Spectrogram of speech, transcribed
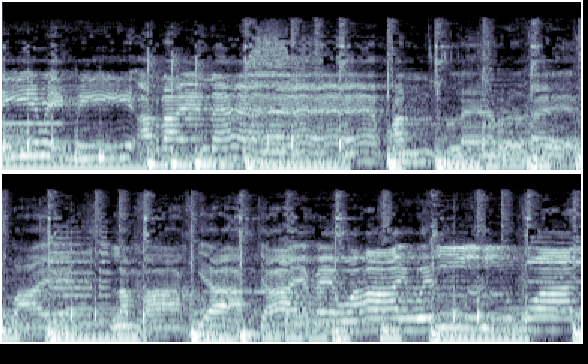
นี้ไม่มีอะไรแน่ พันแผลเรื่อยไปลำบากยากใจไม่วายเว้นวัน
